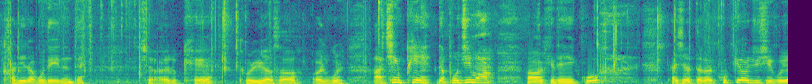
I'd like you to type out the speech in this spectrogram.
가리라고 돼 있는데 자 이렇게 돌려서 얼굴 아 창피해. 나 보지마. 아, 이렇게 돼 있고. 다시 여기다가 코 끼워 주시고요.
